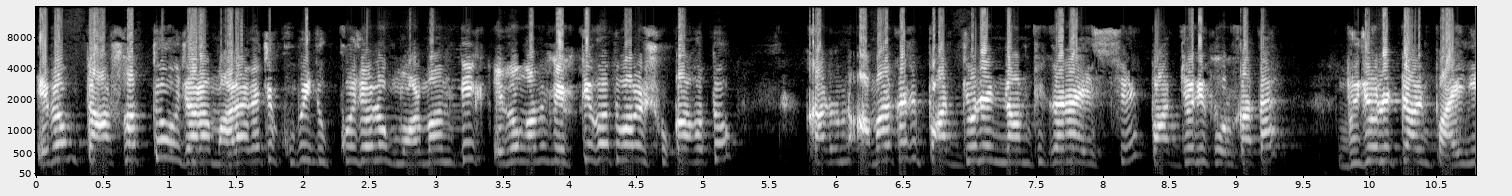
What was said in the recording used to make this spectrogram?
এবং তা সত্ত্বেও যারা মারা গেছে, খুবই দুঃখজনক, মর্মান্তিক এবং আমি ব্যক্তিগতভাবে শোকাহত। কারণ আমার কাছে পাঁচজনের নাম ঠিকানা এসছে, পাঁচজনই কলকাতায়। দুজনেরটা আমি পাইনি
